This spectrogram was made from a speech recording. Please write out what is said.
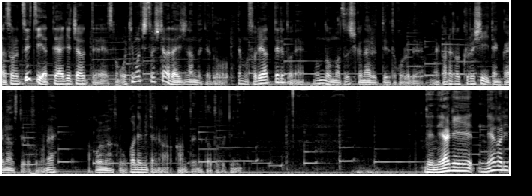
らそれついついやってあげちゃうって、ね、そのお気持ちとしては大事なんだけど、でもそれやってるとね、どんどん貧しくなるっていうところで、なかなか苦しい展開なんですけど、そのね、あこれはそのお金みたいな観点で立った時に。で、値上げ、値上がり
